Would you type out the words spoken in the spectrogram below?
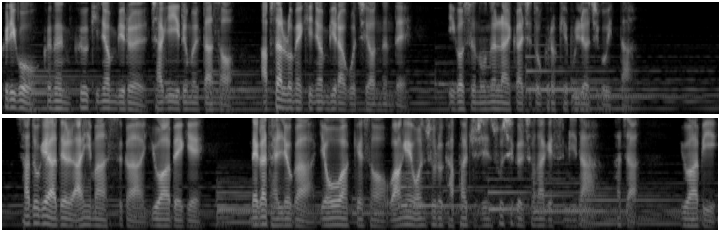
그리고 그는 그 기념비를 자기 이름을 따서 압살롬의 기념비라고 지었는데 이것은 오늘날까지도 그렇게 불려지고 있다. 사독의 아들 아히마스가 요압에게 내가 달려가 여호와께서 왕의 원수를 갚아주신 소식을 전하겠습니다. 하자 요압이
